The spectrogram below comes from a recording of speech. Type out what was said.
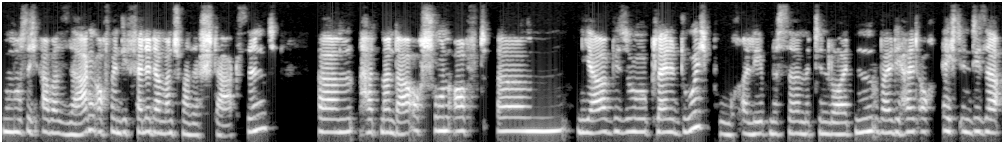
muss ich aber sagen, auch wenn die Fälle da manchmal sehr stark sind, ähm, hat man da auch schon oft ähm, ja wie so kleine Durchbrucherlebnisse mit den Leuten, weil die halt auch echt in dieser,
